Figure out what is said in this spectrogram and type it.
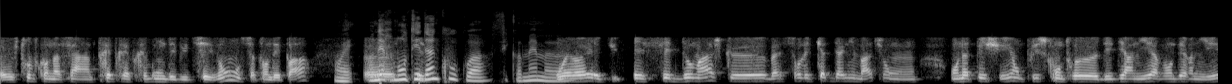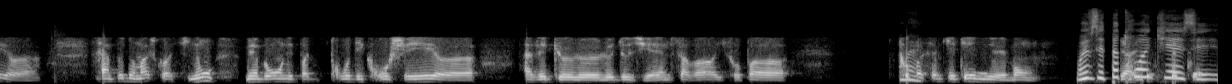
Euh, je trouve qu'on a fait un très très très bon début de saison. On s'attendait pas. Ouais. On est euh, remonté d'un coup, quoi. C'est quand même. Euh, ouais, ouais. Et, dommage que bah, sur les quatre derniers matchs, on, on a pêché en plus contre des derniers, avant-derniers. c'est un peu dommage, quoi. Sinon, mais bon, on n'est pas trop décroché avec le, deuxième. Ça va. Il faut pas, faut pas s'inquiéter. Mais bon. Ouais, vous n'êtes pas trop inquiet. C'est.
